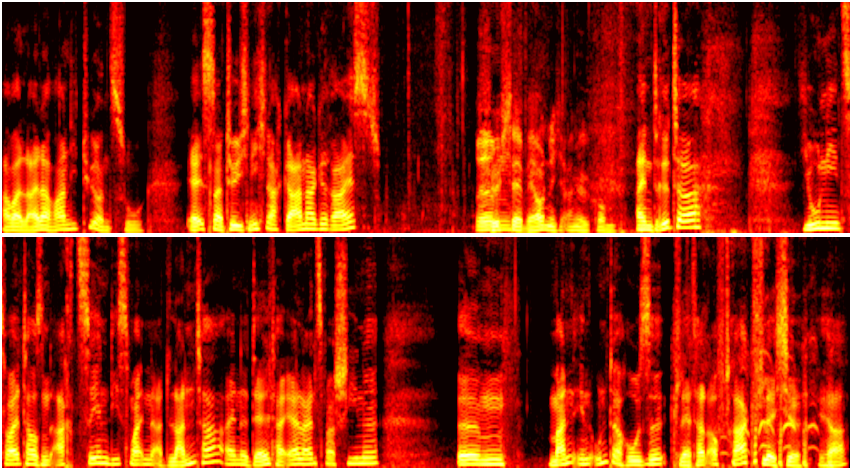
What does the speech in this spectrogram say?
Aber leider waren die Türen zu. Er ist natürlich nicht nach Ghana gereist. Ich Ähm, fürchte, er wäre auch nicht angekommen. ein dritter, Juni 2018, diesmal in Atlanta, eine Delta Airlines Maschine. Ähm, Mann in Unterhose klettert auf Tragfläche, ja.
